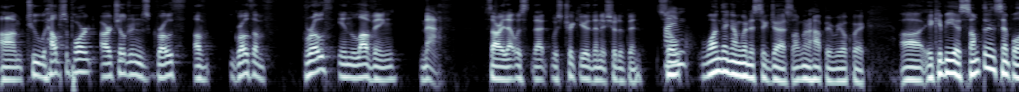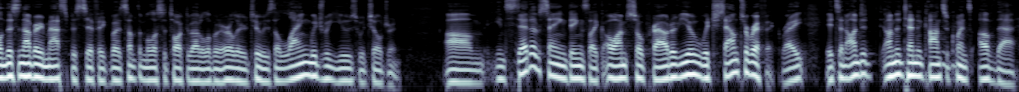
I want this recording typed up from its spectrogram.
um, to help support our children's growth of growth of growth in loving math? Sorry, that was that was trickier than it should have been. So I'm- one thing I'm going to suggest, I'm going to hop in real quick. Uh, it could be as something as simple, and this is not very math specific, but something Melissa talked about a little bit earlier too, is the language we use with children. Um, instead of saying things like, "Oh, I'm so proud of you," which sound terrific, right? It's an un- unintended consequence of that.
